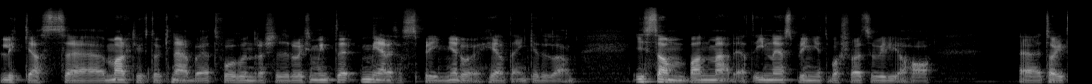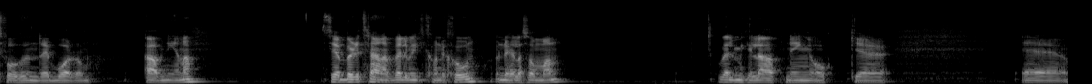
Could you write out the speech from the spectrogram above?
lyckas eh, marklyfta och knäböja 200 kilo. Liksom inte mer än jag springer då helt enkelt utan i samband med det. Att innan jag springer Göteborgsvarvet så vill jag ha eh, tagit 200 i båda de övningarna. Så jag började träna väldigt mycket kondition under hela sommaren. Väldigt mycket löpning och eh, eh,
